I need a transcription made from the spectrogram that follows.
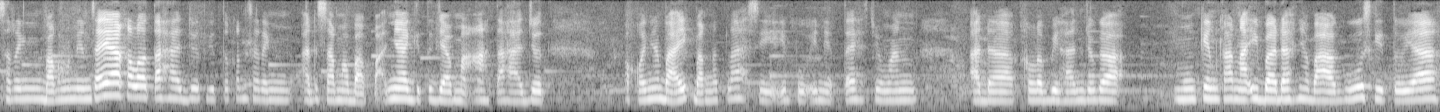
sering bangunin saya kalau tahajud gitu kan sering ada sama bapaknya gitu jamaah tahajud. Pokoknya baik banget lah si ibu ini teh cuman ada kelebihan juga mungkin karena ibadahnya bagus gitu ya.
